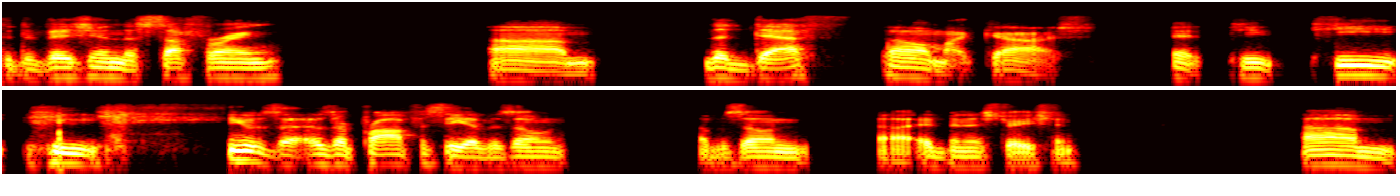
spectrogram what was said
The division, the suffering, um, the death. Oh my gosh! It, he he he he was a, was a prophecy of his own of his own uh, administration. Um,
